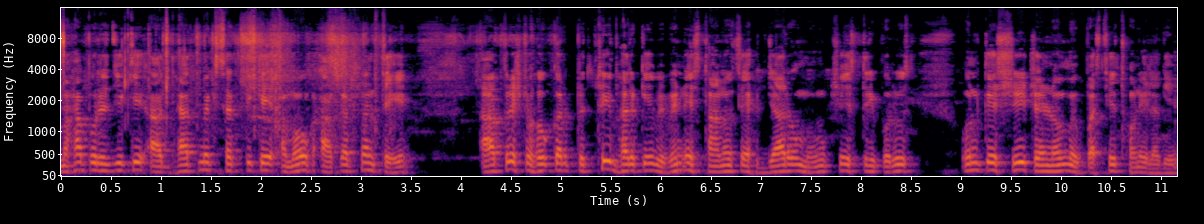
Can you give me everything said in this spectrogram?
महापुरुष जी की आध्यात्मिक शक्ति के अमोघ आकर्षण से आकृष्ट होकर पृथ्वी भर के विभिन्न स्थानों से हज़ारों मुमुक्ष स्त्री पुरुष उनके श्री चरणों में उपस्थित होने लगे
